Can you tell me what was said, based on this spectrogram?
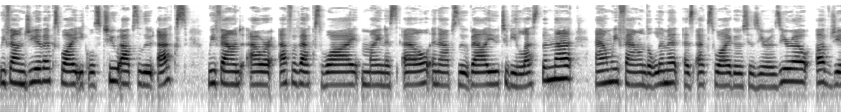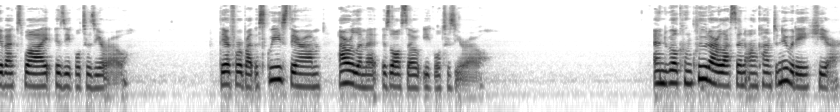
We found g of xy equals 2 absolute x. We found our f of xy minus L in absolute value to be less than that. And we found the limit as xy goes to 0, 0 of g of xy is equal to 0. Therefore, by the squeeze theorem, our limit is also equal to zero. And we'll conclude our lesson on continuity here.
